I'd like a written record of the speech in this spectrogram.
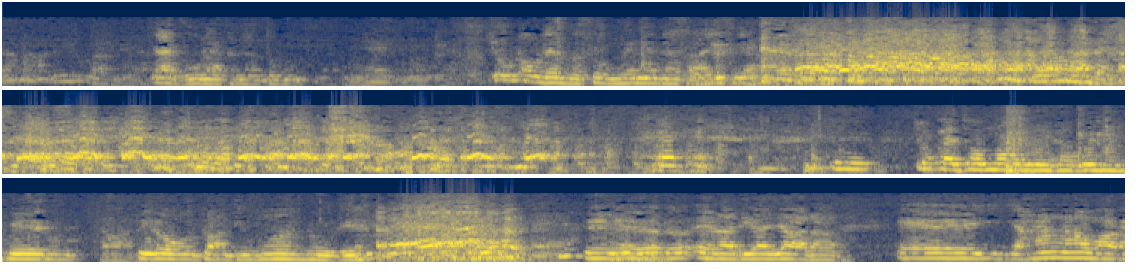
ရတာလေကြိုက်ဘူးလားခင်ဗျာသူကျုံတော့လည်းမစုံမင်းနဲ့စာရေးပြ ကျုပ်ကကြောင်းမလို့ကဘုံဘေးပြီးတော့21လို့လေအဲအဲ့ဒါဒီကရတာအဲရဟန်းငါးဝါက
